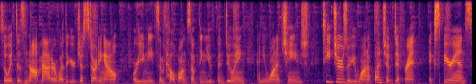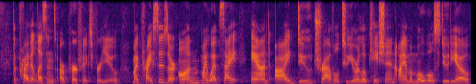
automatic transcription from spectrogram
So it does not matter whether you're just starting out or you need some help on something you've been doing and you wanna change teachers or you want a bunch of different experience, the private lessons are perfect for you. My prices are on my website and I do travel to your location. I am a mobile studio,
